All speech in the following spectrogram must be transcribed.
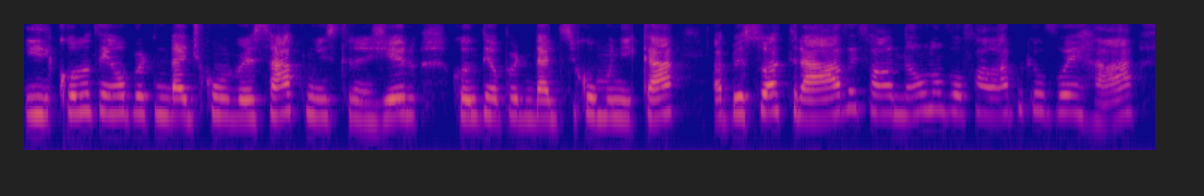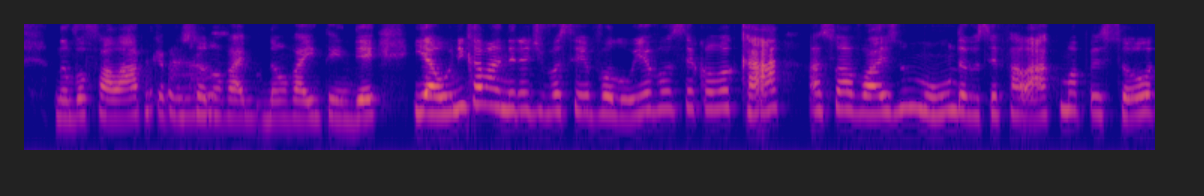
e quando tem a oportunidade de conversar com um estrangeiro, quando tem a oportunidade de se comunicar, a pessoa trava e fala: Não, não vou falar porque eu vou errar, não vou falar porque a pessoa não vai, não vai entender. E a única maneira de você evoluir é você colocar a sua voz no mundo, é você falar com uma pessoa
